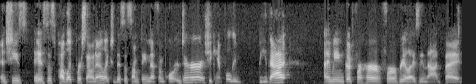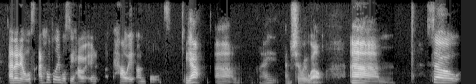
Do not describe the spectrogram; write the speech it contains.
and she's is this public persona, like this is something that's important to her and she can't fully be that. I mean, good for her for realizing that. But I don't know. We'll, I hopefully we'll see how it how it unfolds. Yeah, um, I I'm sure we will. Um, so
